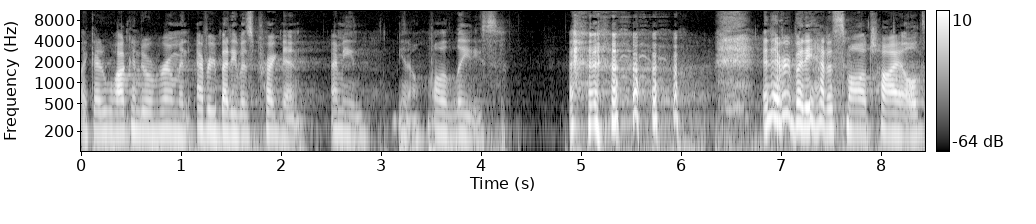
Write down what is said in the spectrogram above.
Like I'd walk into a room and everybody was pregnant. I mean, you know, all the ladies. and everybody had a small child.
